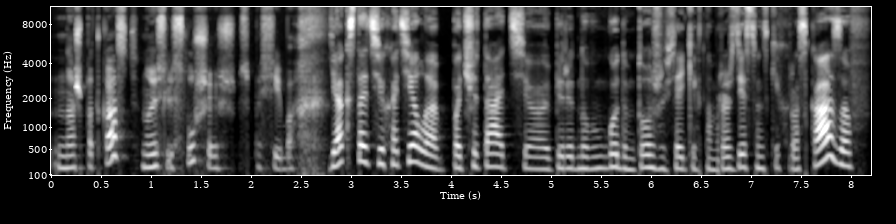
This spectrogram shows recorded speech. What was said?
наш подкаст, но если слушаешь, спасибо. Я, кстати, хотела почитать э, перед Новым годом тоже всяких там рождественских рассказов,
